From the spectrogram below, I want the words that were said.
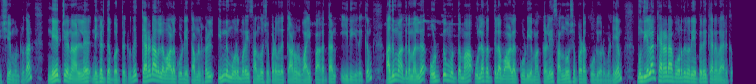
விஷயம் ஒன்றுதான் நேற்றைய நாளில் நிகழ்த்தப்பட்டிருக்கிறது கனடாவில் வாழக்கூடிய தமிழர்கள் இன்னும் ஒரு முறை சந்தோஷப்படுவதற்கான ஒரு வாய்ப்பாகத்தான் இது இருக்கும். அது மாத்திரமல்ல ஒட்டுமொத்தமாக உலகத்தில் வாழக்கூடிய மக்களே சந்தோஷப்படக்கூடிய ஒரு விடயம். முந்தையெல்லாம் கனடா போகிறது நிறைய பேர் கனவாக இருக்கு.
